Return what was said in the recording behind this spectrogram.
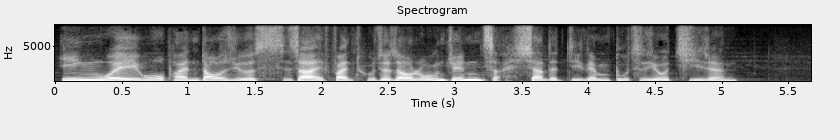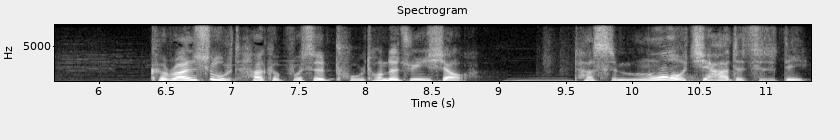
因为误判刀具而死在范图这招龙卷斩下的敌人不知有几人。可阮树他可不是普通的军校啊，他是墨家的子弟。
